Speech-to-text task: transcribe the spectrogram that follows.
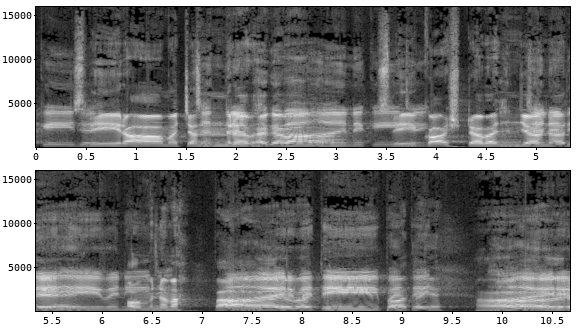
કી શ્રી રામચંદ્ર ભગવાન કી શ્રી કાષ્ટભન દેવ ઓમ નમઃ પાર્વતી પતય હર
